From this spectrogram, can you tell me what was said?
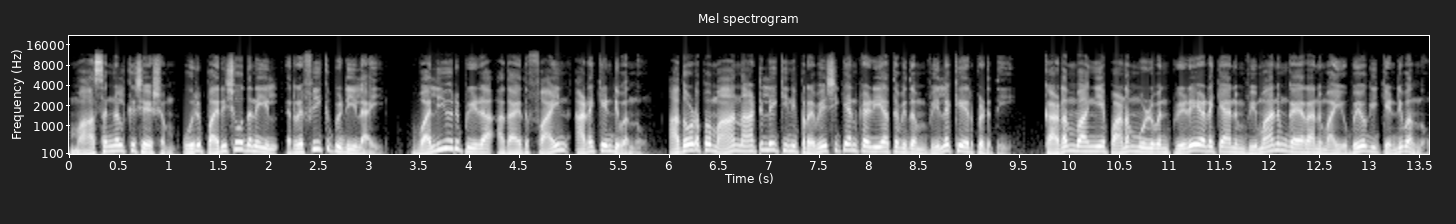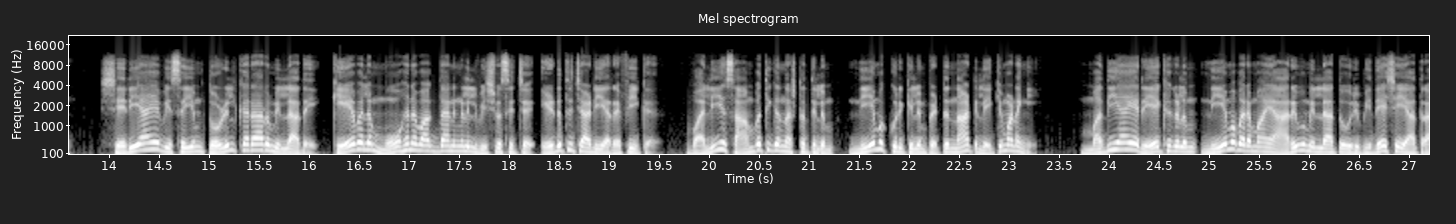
മാസങ്ങൾക്ക് ശേഷം ഒരു പരിശോധനയിൽ റഫീഖ് പിടിയിലായി. വലിയൊരു പിഴ അതായത് ഫൈൻ അടയ്ക്കേണ്ടി വന്നു. അതോടൊപ്പം ആ നാട്ടിലേക്ക് ഇനി പ്രവേശിക്കാൻ കഴിയാത്ത വിധം വിലക്കേർപ്പെടുത്തി. കടം വാങ്ങിയ പണം മുഴുവൻ പിഴയടയ്ക്കാനും വിമാനം കയറാനുമായി ഉപയോഗിക്കേണ്ടി വന്നു. ശരിയായ വിസയും തൊഴിൽ കരാറുമില്ലാതെ കേവലം മോഹനവാഗ്ദാനങ്ങളിൽ വിശ്വസിച്ച് എടുത്തുചാടിയ റഫീഖ് വലിയ സാമ്പത്തിക നഷ്ടത്തിലും നിയമക്കുരുക്കിലും പെട്ട് നാട്ടിലേക്ക് മടങ്ങി. മതിയായ രേഖകളും നിയമപരമായ അറിവുമില്ലാത്ത ഒരു വിദേശയാത്ര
